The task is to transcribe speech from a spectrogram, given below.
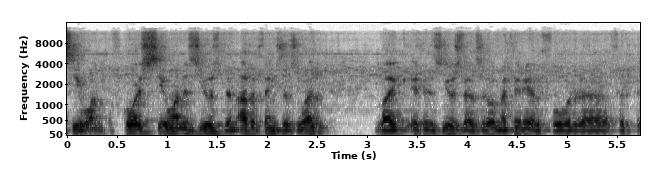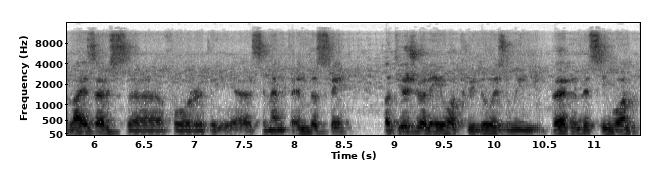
C1. Of course, C1 is used in other things as well, like it is used as raw material for uh, fertilizers, for the cement industry. But usually what we do is we burn the C1,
